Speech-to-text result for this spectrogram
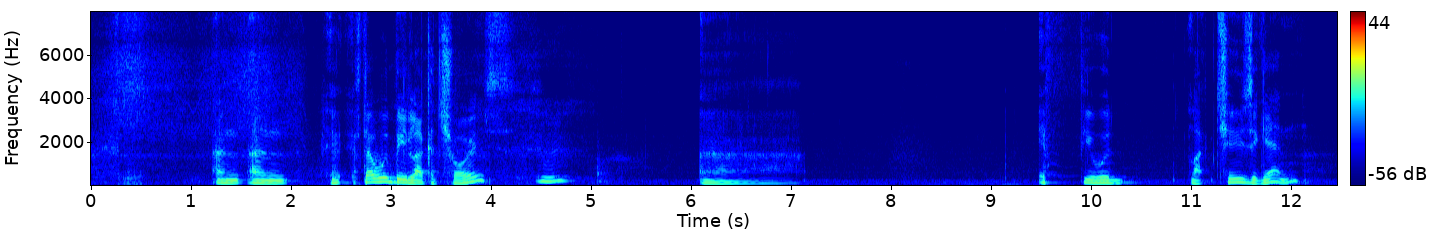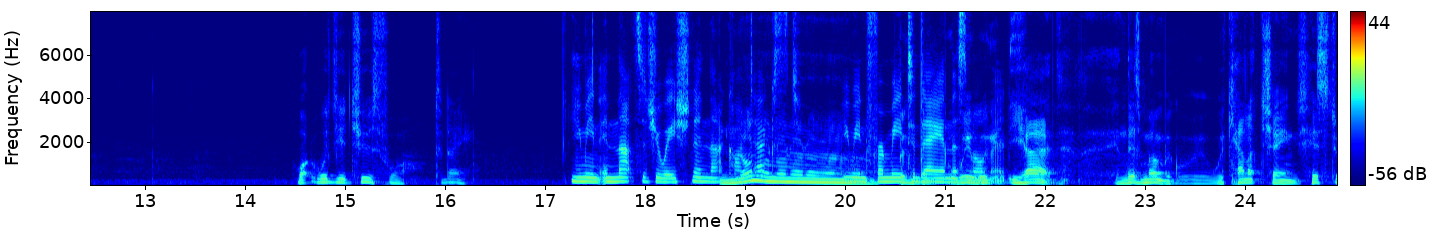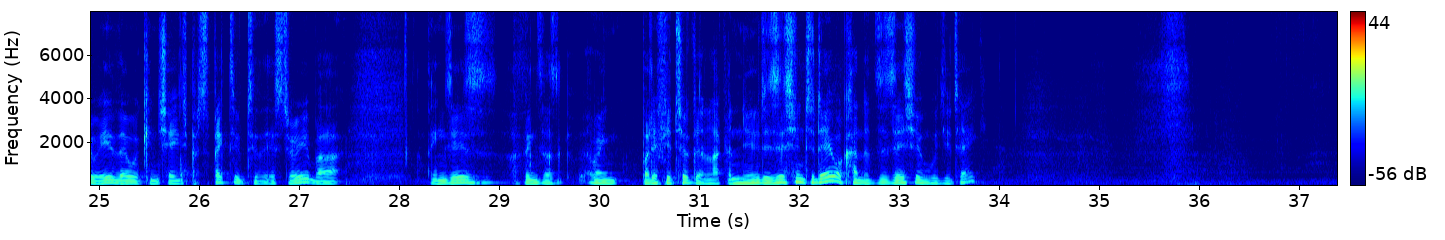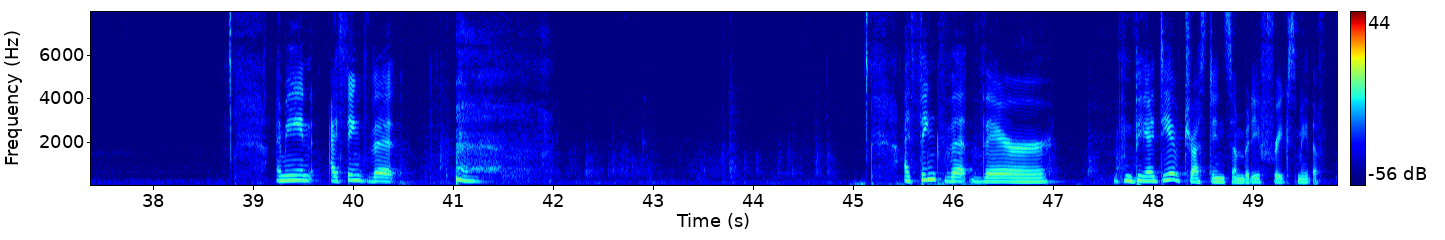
And and if that would be like a choice, uh, if you would like choose again, what would you choose for today? You mean in that situation, in that No, no, context? no, no, no, no, no. You mean for me But- today in this we- we- moment? yeah, in this moment, we, we cannot change history. Though we can change perspective to the history, but things is things that's. I mean, but if you took a, like a new decision today, what kind of decision would you take? I mean, I think that I think that there the idea of trusting somebody freaks me the f-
